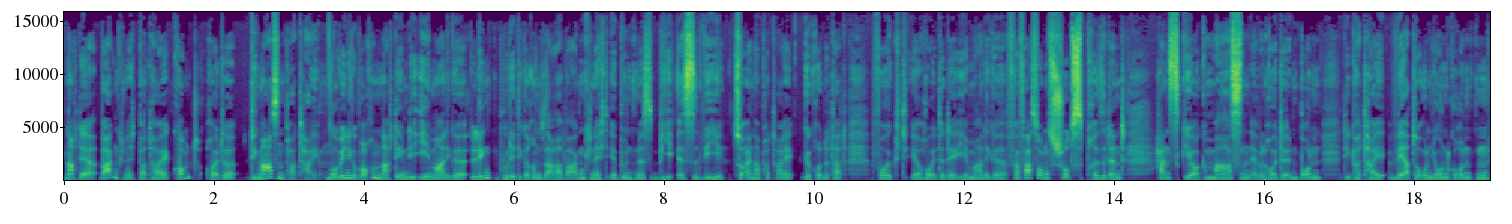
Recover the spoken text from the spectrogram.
Nach der Wagenknecht-Partei kommt heute die Maaßen-Partei. Nur wenige Wochen nachdem die ehemalige linken Politikerin Sarah Wagenknecht ihr Bündnis BSW zu einer Partei gegründet hat, folgt ihr heute der ehemalige Verfassungsschutzpräsident Hans-Georg Maaßen. Er will heute in Bonn die Partei Werteunion gründen.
